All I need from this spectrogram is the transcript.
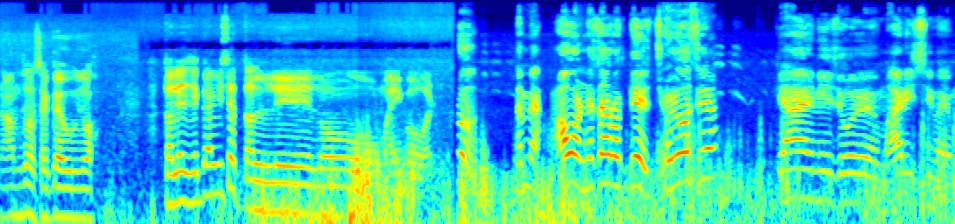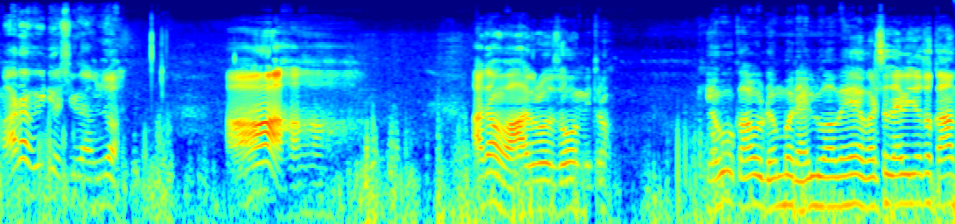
નામ જો સગાવ્યું જો. તલે જગાવી છે? તલે જો માય ગોડ તમે આવો નજારો કે જોયો છે? ક્યાંય નહીં જોયો, મારી સિવાય, મારા વીડિયો સિવાય, સમજો. આ હા હા આ તો વાદળો જો, મિત્રો. કેવું કાળું ડંબર હાલું આવે વરસાદ આવી જાય તો કામ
